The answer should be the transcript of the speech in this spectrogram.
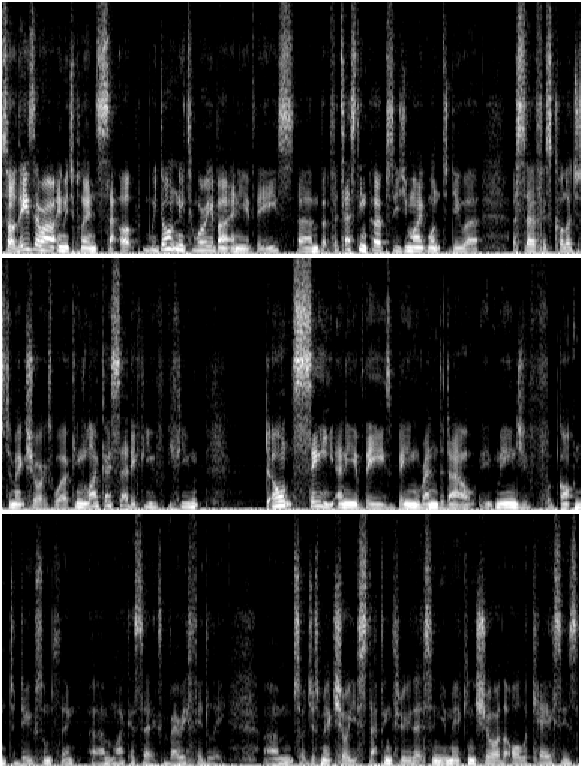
So these are our image planes set up. We don't need to worry about any of these, um, but for testing purposes, you might want to do a, a surface color just to make sure it's working. Like I said, if you if you don't see any of these being rendered out, it means you've forgotten to do something. Um, like I said, it's very fiddly. Um, so just make sure you're stepping through this and you're making sure that all the cases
